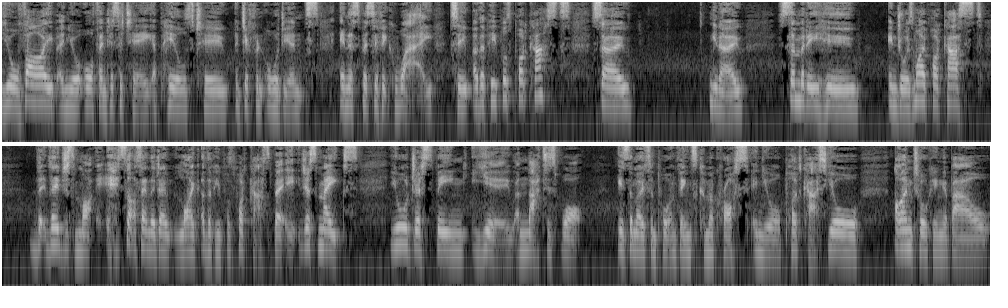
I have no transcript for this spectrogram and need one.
your vibe and your authenticity appeals to a different audience in a specific way to other people's podcasts. So, you know, somebody who enjoys my podcast, they, they just might, it's not saying they don't like other people's podcasts, but it just makes you're just being you, and that is what is the most important thing to come across in your podcast. You're, I'm talking about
